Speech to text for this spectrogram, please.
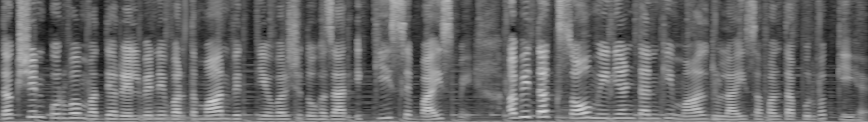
दक्षिण पूर्व मध्य रेलवे ने वर्तमान वित्तीय वर्ष 2021 से 22 में अभी तक 100 मिलियन टन की माल ढुलाई सफलतापूर्वक की है।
